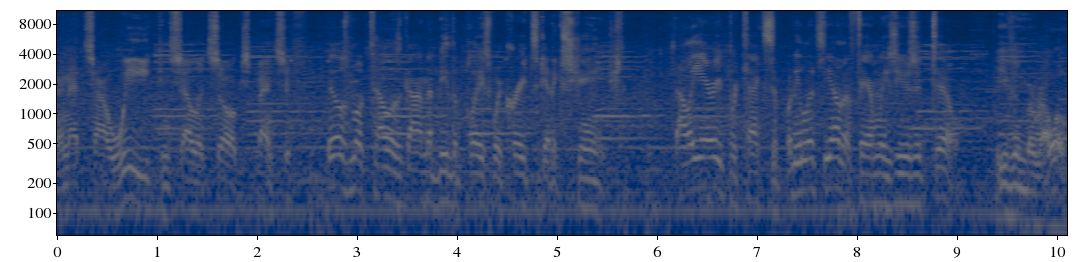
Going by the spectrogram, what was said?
And that's how we can sell it so expensive. Bill's Motel has gotten to be the place where crates get exchanged. Salieri protects it, but he lets the other families use it too. Even Morello?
